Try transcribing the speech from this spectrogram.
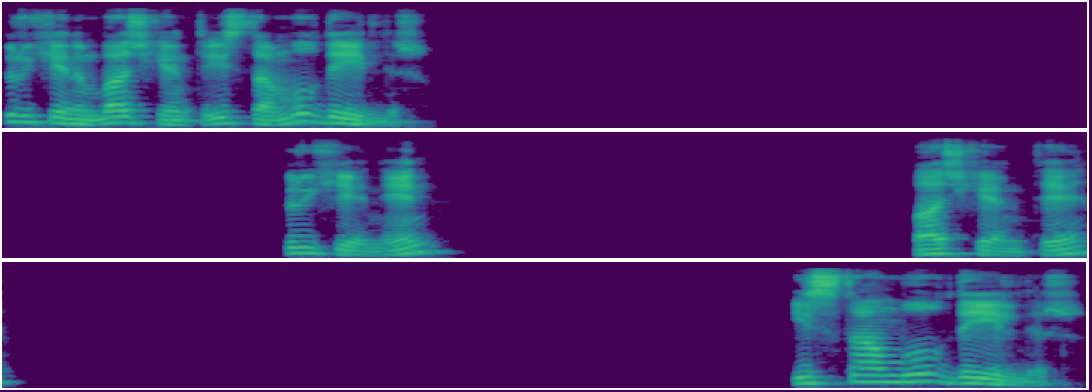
Türkiye'nin başkenti İstanbul değildir. Türkiye'nin başkenti İstanbul değildir.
